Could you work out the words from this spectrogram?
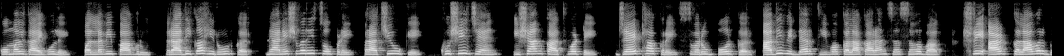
कोमल गायगोले पल्लवी पागरूत राधिका हिरुडकर ज्ञानेश्वरी चोपडे प्राची उके खुशी जैन ईशान काथवटे जय ठाकरे स्वरूप बोरकर आदी विद्यार्थी व कलाकारांचा सहभाग श्री आर्ट कलावर्ग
